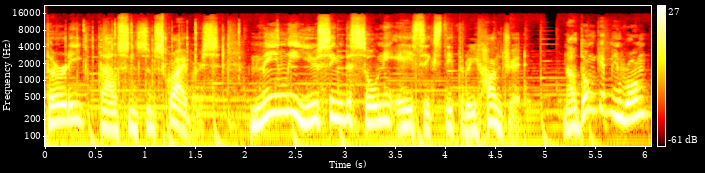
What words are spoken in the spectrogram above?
30,000 subscribers, mainly using the Sony a6300. Now don't get me wrong,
